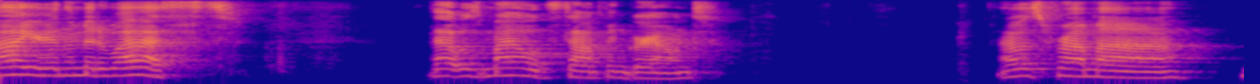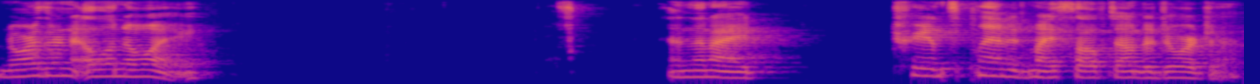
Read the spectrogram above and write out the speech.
Ah, you're in the Midwest. That was my old stomping ground. I was from uh, Northern Illinois. And then I transplanted myself down to Georgia.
